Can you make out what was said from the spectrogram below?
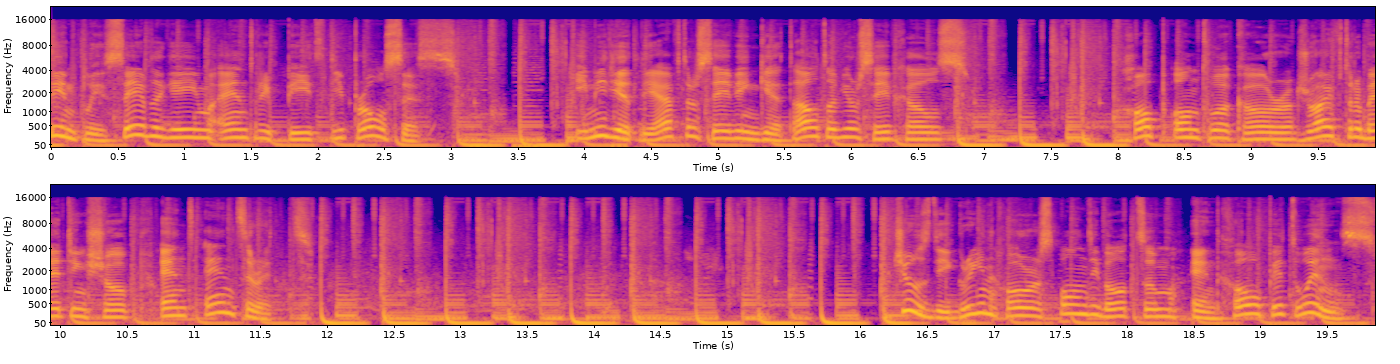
Simply save the game and repeat the process. Immediately after saving get out of your safe house, hop onto a car, drive to the betting shop and enter it. Choose the green horse on the bottom and hope it wins.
